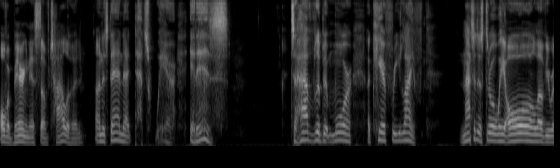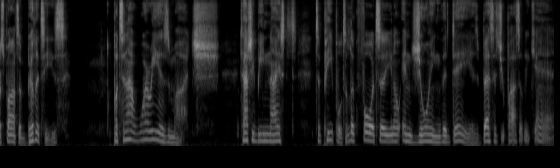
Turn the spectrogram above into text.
overbearingness of childhood. Understand that that's where it is. To have a little bit more a carefree life, not to just throw away all of your responsibilities, but to not worry as much, to actually be nice to people, to look forward to, you know, enjoying the day as best as you possibly can.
